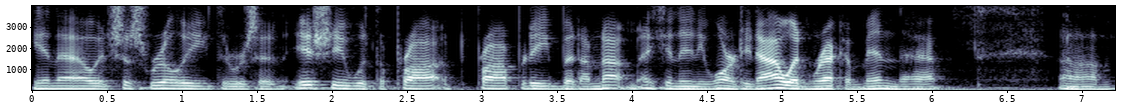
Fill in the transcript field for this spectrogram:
you know, it's just really, there was an issue with the pro- property, but I'm not making any warranty. Now, I wouldn't recommend that. Um,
